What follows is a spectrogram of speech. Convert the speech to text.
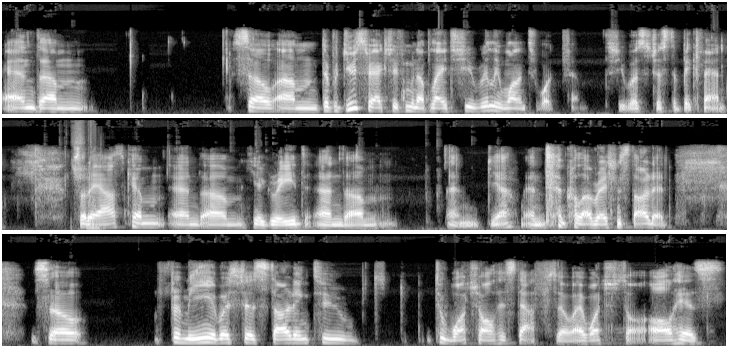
and um, so um, the producer actually Up Late, she really wanted to work with him. She was just a big fan. So they asked him, and um, he agreed. And um, and yeah, and collaboration started. So for me, it was just starting to to watch all his stuff. So I watched all his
